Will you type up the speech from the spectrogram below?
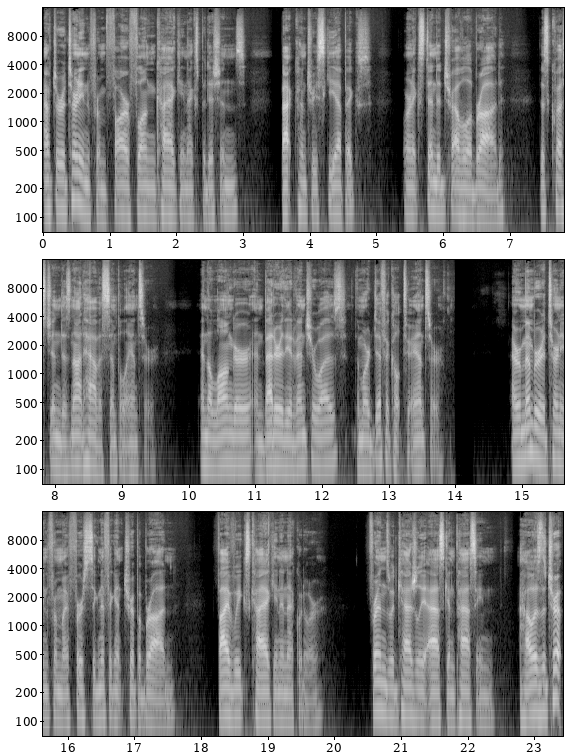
after returning from far flung kayaking expeditions, backcountry ski epics, or an extended travel abroad, this question does not have a simple answer, and the longer and better the adventure was, the more difficult to answer. I remember returning from my first significant trip abroad, five weeks kayaking in Ecuador. Friends would casually ask in passing, How was the trip?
